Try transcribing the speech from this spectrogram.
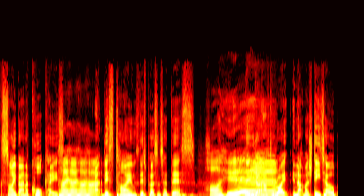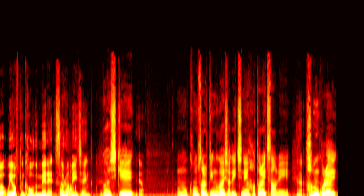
cyber a court case. はいはいはいは At this time, this person said this. いはへ Now, え you don't have to write in that much detail, but we often call the minutes of a Right. meeting. 外資系 Yeah. のコンサルティング会社で1年働いてたのに Yeah. 多分これ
